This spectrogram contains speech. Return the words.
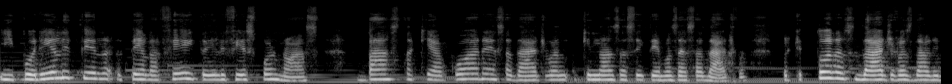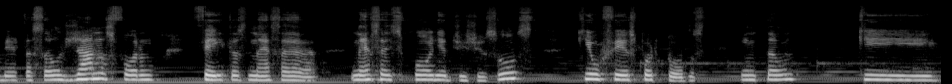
e por ele tê-la feito, ele fez por nós. Basta que agora essa dádiva, que nós aceitemos essa dádiva, porque todas as dádivas da libertação já nos foram feitas nessa nessa escolha de Jesus que o fez por todos. Então, que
